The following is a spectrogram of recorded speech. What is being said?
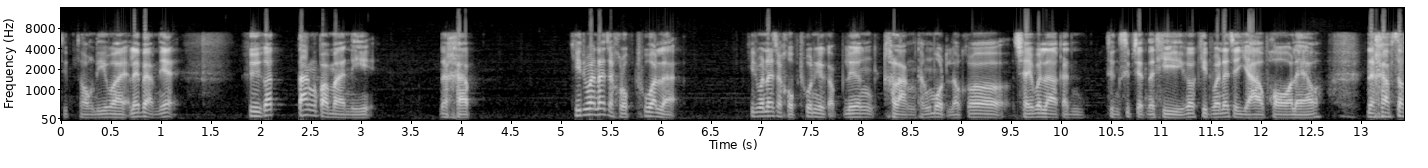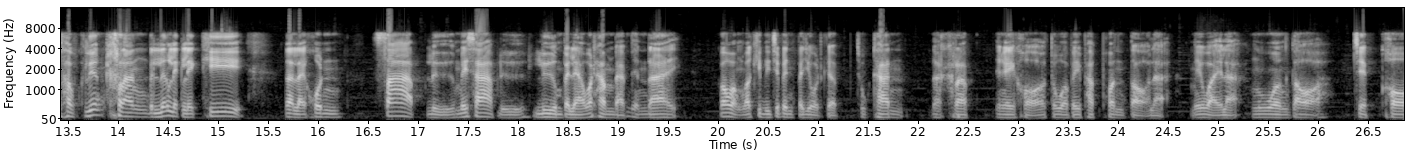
12 dy อะไรแบบเนี้ยคือก็ตั้งประมาณนี้นะครับ คิดว่าน่าจะครบถ้วนแหละคิดว่าน่าจะครบถ้วนเกี่ยวกับเรื่องคลังทั้งหมด แล้วก็ใช้เวลากัน ถึง 17 นาที ก็คิดว่าน่าจะยาวพอแล้วนะครับสำหรับเรื่องคลังเป็นเรื่องเล็ก ๆ ที่หลายๆคนทราบหรือไม่ทราบหรือลืมไปแล้วว่าทำแบบนั้นได้ ก็หวังว่าคลิปนี้จะเป็นประโยชน์กับทุกท่านนะครับ ยังไงขอตัวไปพักผ่อนต่อละ ไม่ไหวละง่วงต่อ เจ็บคอ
